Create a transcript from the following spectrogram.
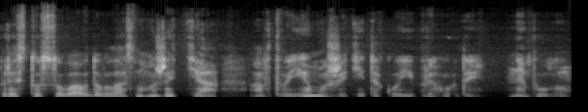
пристосував до власного життя, а в твоєму житті такої пригоди не було.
